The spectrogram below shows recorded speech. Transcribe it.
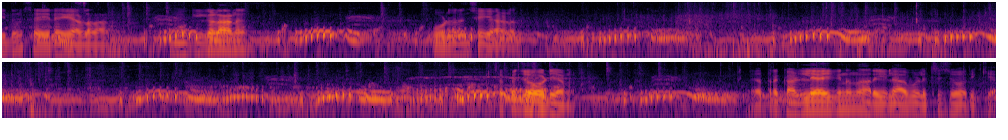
ഇതും സെയിൽ ചെയ്യാനുള്ളതാണ്. മുഖികളാണ് കൂടുതലും ചെയ്യാനുള്ളത്. ഇതൊക്കെ ജോഡിയാണ്. എത്ര കള്ളി അയക്കണമെന്ന് അറിയില്ല. വിളിച്ച് ചോദിക്കുക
